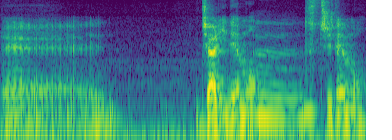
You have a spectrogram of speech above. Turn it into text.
えー砂利でも、うん。土でも、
